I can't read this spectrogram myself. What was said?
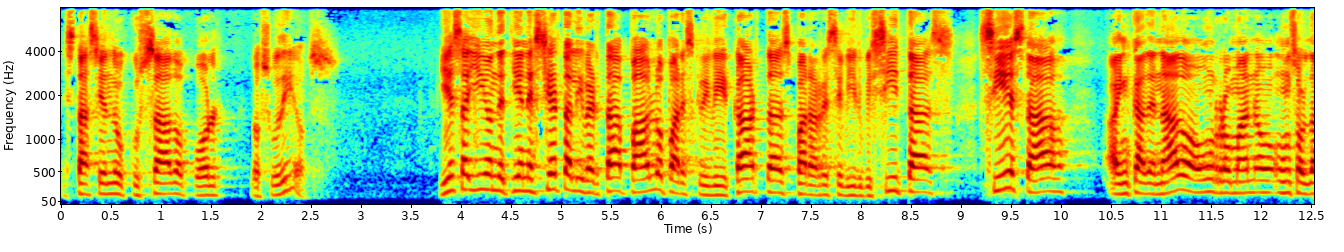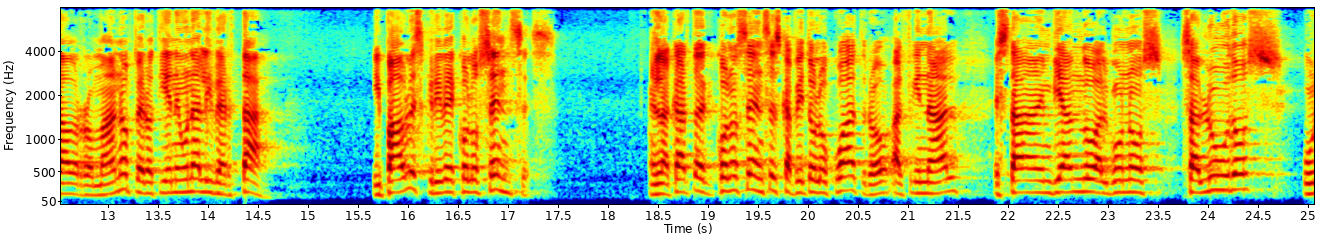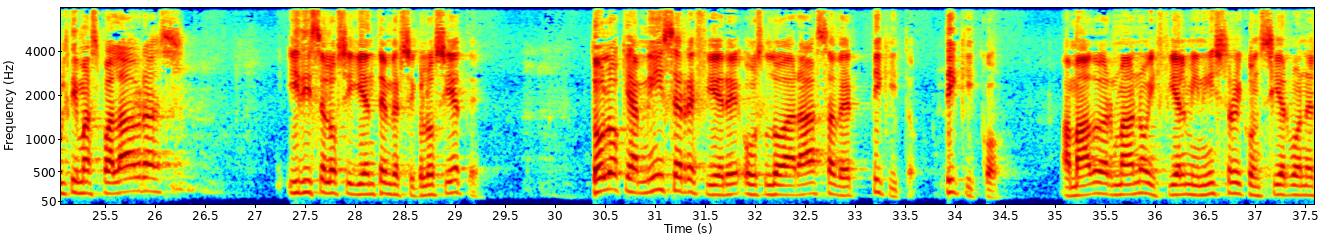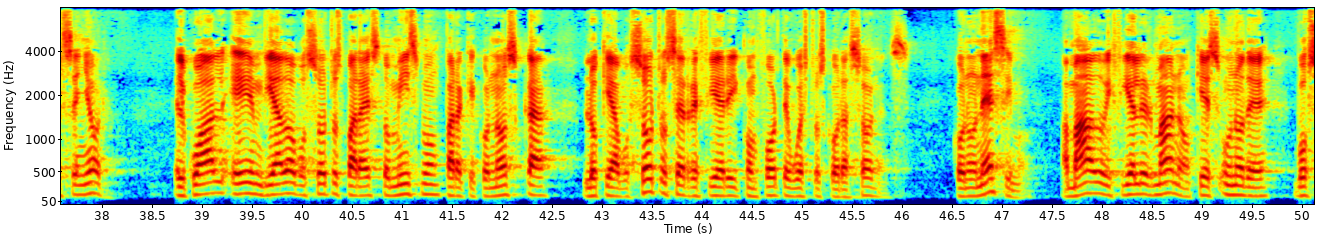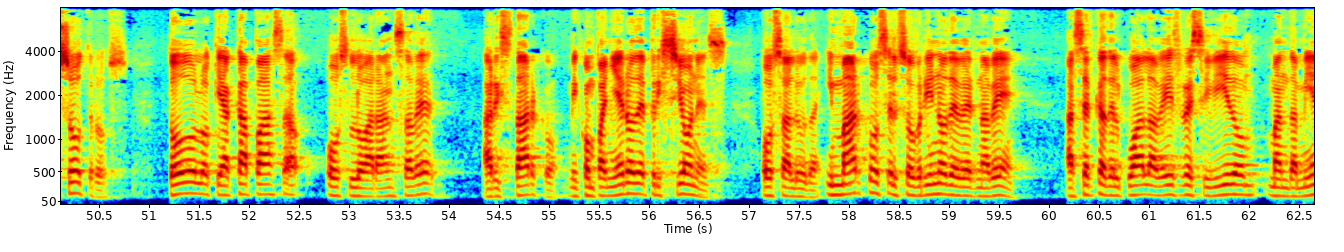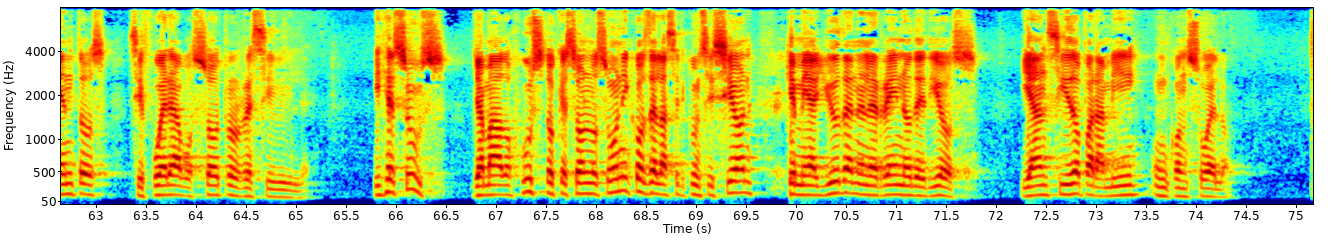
está siendo acusado por los judíos. Y es allí donde tiene cierta libertad Pablo para escribir cartas, para recibir visitas. Sí está encadenado a un romano, un soldado romano, pero tiene una libertad. Y Pablo escribe Colosenses. En la carta de Colosenses, capítulo 4, al final está enviando algunos saludos, últimas palabras, y dice lo siguiente en versículo 7. Todo lo que a mí se refiere os lo hará saber Tíquito, Tíquico, amado hermano y fiel ministro y consiervo en el Señor, el cual he enviado a vosotros para esto mismo, para que conozca lo que a vosotros se refiere y conforte vuestros corazones. Con Onésimo, amado y fiel hermano, que es uno de vosotros, todo lo que acá pasa os lo harán saber. Aristarco, mi compañero de prisiones, os saluda. Y Marcos, el sobrino de Bernabé, acerca del cual habéis recibido mandamientos, si fuera a vosotros recibible. Y Jesús, llamado justo, que son los únicos de la circuncisión que me ayudan en el reino de Dios y han sido para mí un consuelo.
